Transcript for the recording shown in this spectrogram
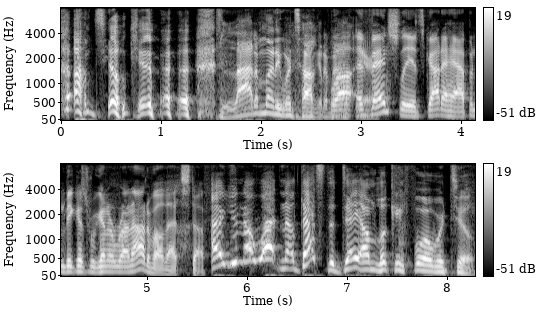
I'm joking. a lot of money we're talking Well, about. there. eventually it's got to happen because we're going to run out of all that stuff. Uh, you know what? Now that's the day I'm looking forward to.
